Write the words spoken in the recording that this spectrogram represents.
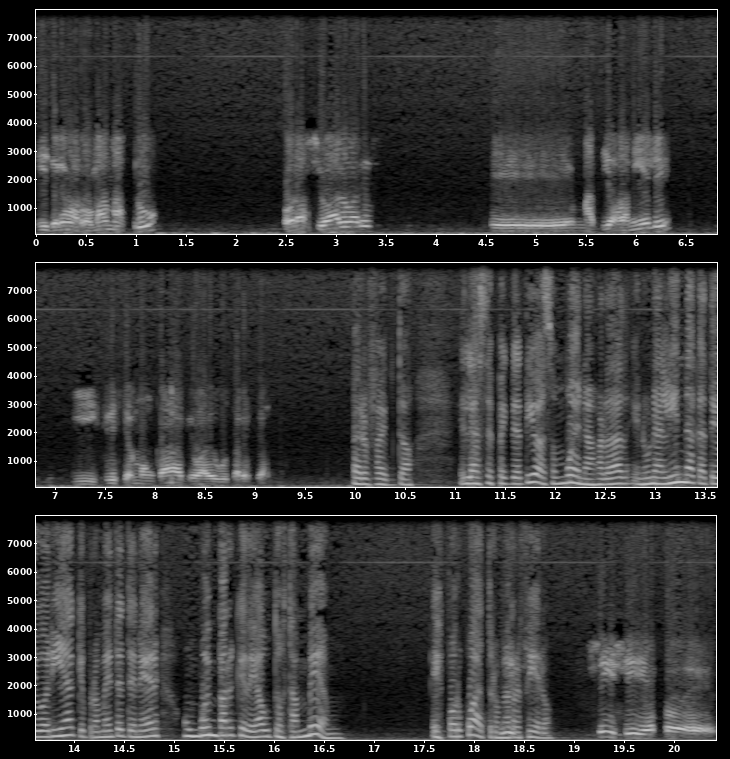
y tenemos a Román Mastrú, Horacio Álvarez, eh, Matías Daniele y Cristian Moncada que va a debutar este año. Perfecto. Las expectativas son buenas, ¿verdad? En una linda categoría que promete tener un buen parque de autos también. Es por cuatro, me refiero. Sí, sí, esto de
